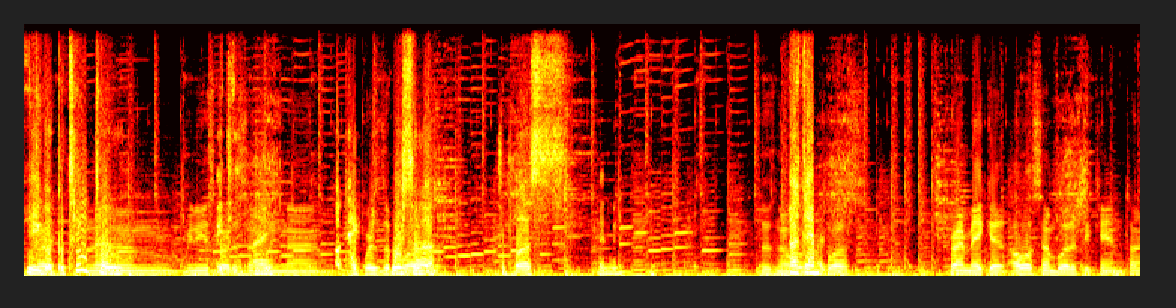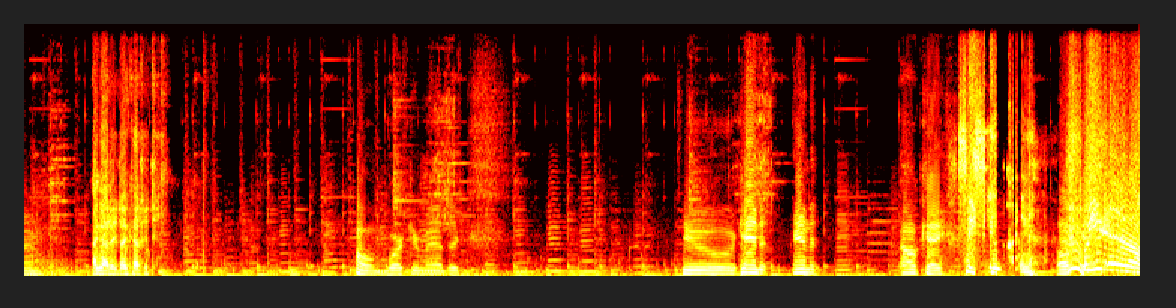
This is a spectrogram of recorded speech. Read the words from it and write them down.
Here you go, potato. we need to start assembling that. Okay, Where's the where's plus? the, the plus? Maybe. There's no God damn plus. Try and make it. I'll assemble it if you can in time. I got it, I got it. Oh, work your magic. To hand it, hand it. Okay. 69. Okay. Yeah!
